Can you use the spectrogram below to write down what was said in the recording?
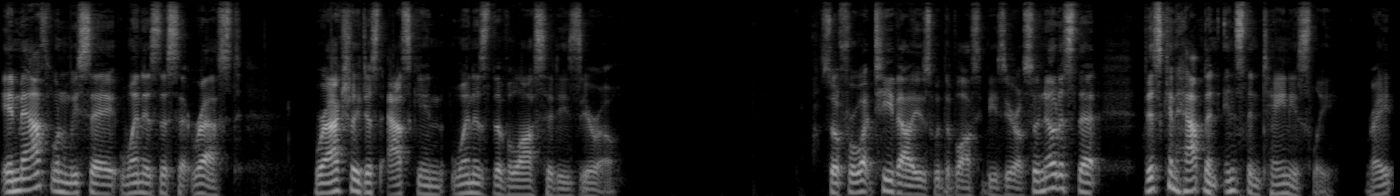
In math, when we say, when is this at rest? we're actually just asking when is the velocity zero? So for what t values would the velocity be zero? So notice that this can happen instantaneously, right?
